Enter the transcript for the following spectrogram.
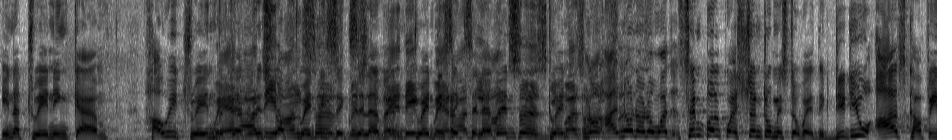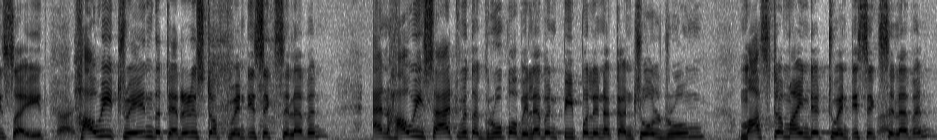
in a training camp? How he trained Where the terrorists the of answers, 2611, Mr. Vaidik? Where are the 2611, answers? Give us no, I, no, no, no. What? Simple question to Mr. Vaidik. Did you ask Hafiz Saeed Right. how he trained the terrorists of 2611 and how he sat with a group of 11 people in a controlled room, masterminded 2611?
